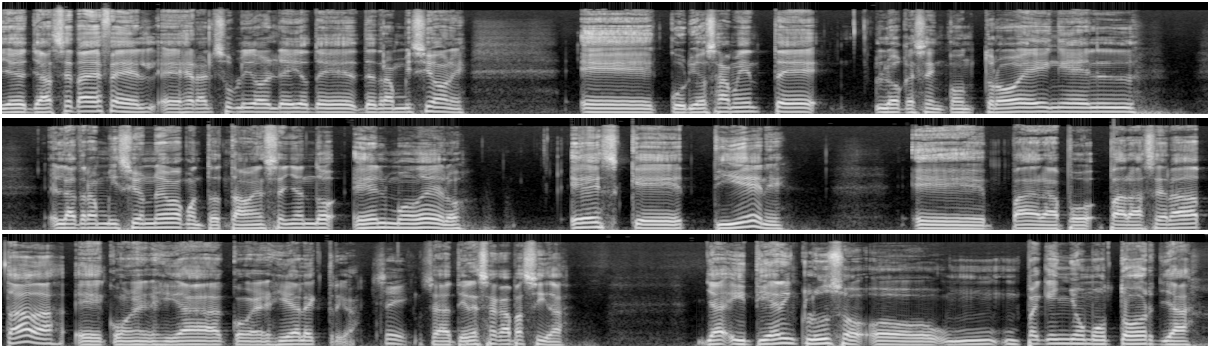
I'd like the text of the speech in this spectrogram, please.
Ya- ya ZF el- era el suplidor de ellos de, de transmisiones. Curiosamente, lo que se encontró en el en la transmisión nueva cuando estaba enseñando el modelo es que tiene eh, para, para ser adaptada eh, con energía con energía eléctrica. Sí. O sea, tiene esa capacidad. Ya, y tiene incluso un, un pequeño motor ya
